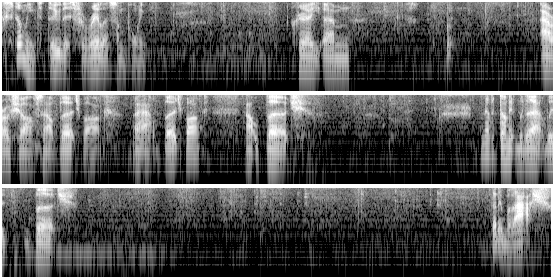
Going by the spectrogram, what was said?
I still need to do this for real at some point. Create um arrow shafts out of birch bark. Uh, out of birch bark? Out of birch. Never done it with that, with birch. Done it with ash.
